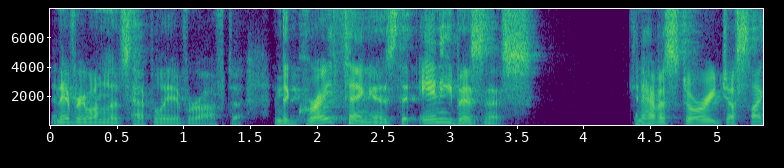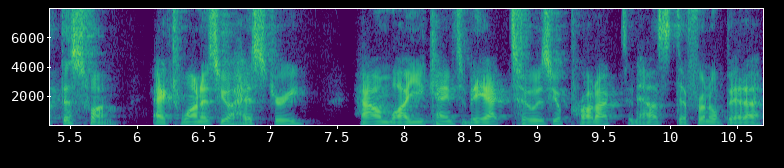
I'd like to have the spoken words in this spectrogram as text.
and everyone lives happily ever after. And the great thing is that any business can have a story just like this one. Act one is your history, how and why you came to be. Act two is your product and how it's different or better.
